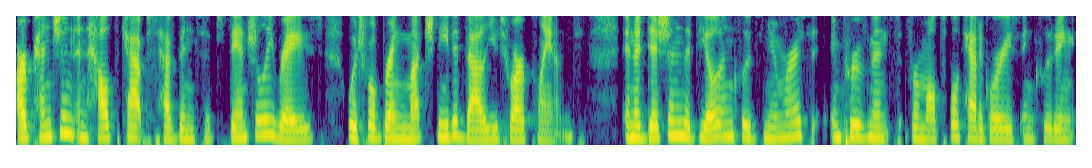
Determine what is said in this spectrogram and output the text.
Our pension and health caps have been substantially raised, which will bring much needed value to our plans. In addition, the deal includes numerous improvements for multiple categories, including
